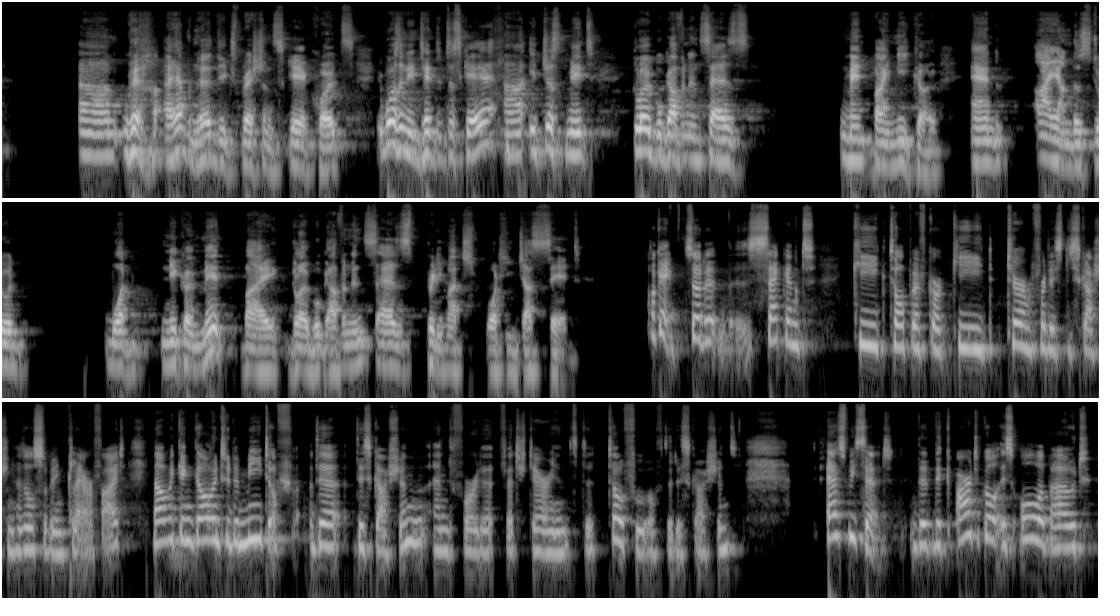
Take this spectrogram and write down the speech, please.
Um, well, I haven't heard the expression scare quotes. It wasn't intended to scare. Uh, it just meant global governance as meant by Nico. And I understood what Nico meant by global governance as pretty much what he just said. Okay, so the second key topic or key term for this discussion has also been clarified. Now we can go into the meat of the discussion and for the vegetarians, the tofu of the discussions. As we said, the, the article is all about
